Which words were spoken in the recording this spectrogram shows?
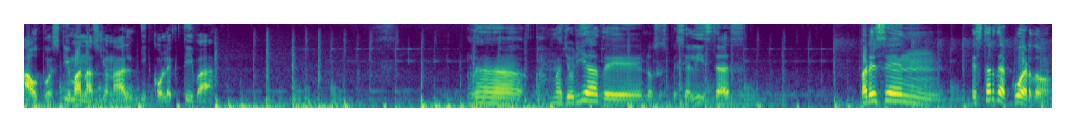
Autoestima nacional y colectiva. La mayoría de los especialistas parecen estar de acuerdo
